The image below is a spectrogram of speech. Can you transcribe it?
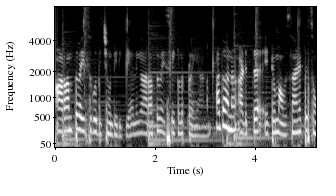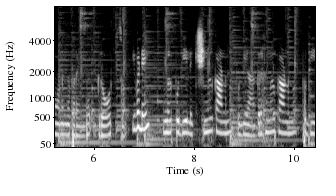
ആറാമത്തെ വയസ്സ് കൊതിച്ചുകൊണ്ടിരിക്കുക അല്ലെങ്കിൽ ആറാമത്തെ വയസ്സിലേക്കുള്ള പ്രയാണം. അതാണ് അടുത്ത ഏറ്റവും അവസാനത്തെ സോൺ എന്ന് പറയുന്നത് ഗ്രോത്ത് സോൺ. ഇവിടെ നിങ്ങൾ പുതിയ ലക്ഷ്യങ്ങൾ കാണുന്നു പുതിയ ആഗ്രഹങ്ങൾ കാണുന്നു പുതിയ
